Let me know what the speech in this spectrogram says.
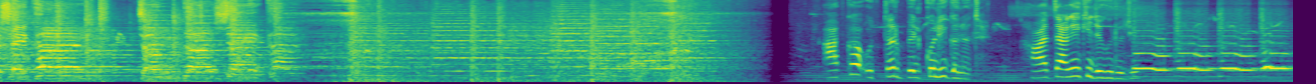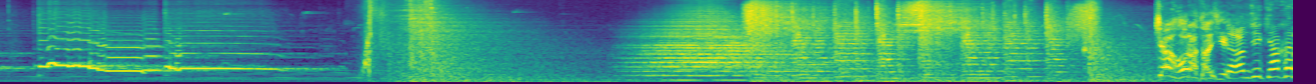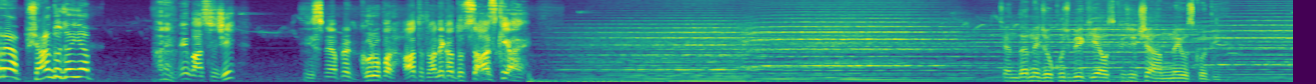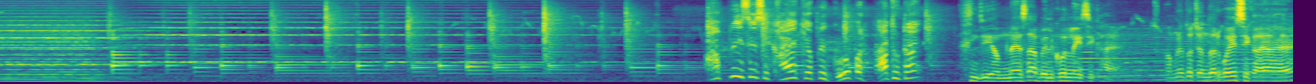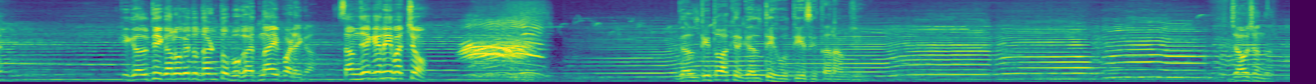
चंद्रशेखर चंद्रशेखर। आपका उत्तर बिल्कुल ही गलत है। हाथ आगे कीजिए गुरुजी। क्या हो रहा था ये? राम जी क्या कर रहे हैं आप? शांत हो जाइए आप। अरे नहीं मास्टर जी इसने अपने गुरु पर हाथ उठाने का दुस्साहस किया है। चंदर ने जो कुछ भी किया उसकी शिक्षा हमने उसको दी। आपने इसे सिखाया कि अपने गुरु पर हाथ उठाए? जी हमने ऐसा बिल्कुल नहीं सिखाया। हमने तो चंदर को ही सिखाया है कि गलती करोगे तो दंड तो भुगतना ही पड़ेगा। समझे कि नहीं बच्चों? गलती तो आखिर गलती होती है सीताराम जी। जाओ चंदर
